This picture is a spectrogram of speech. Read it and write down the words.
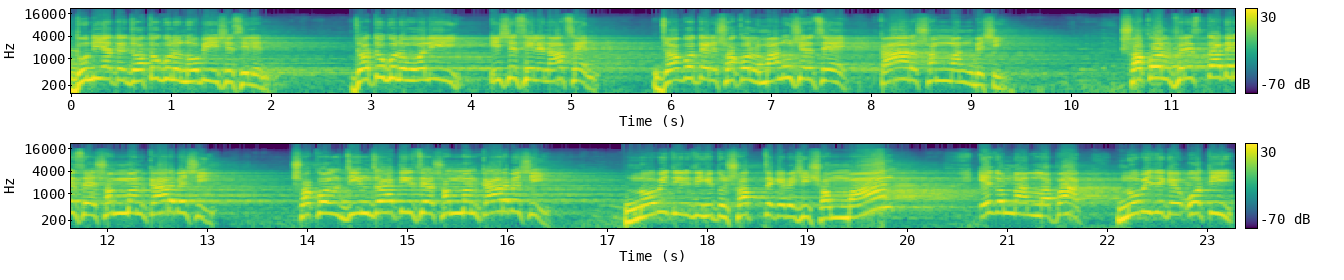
দুনিয়াতে যতগুলো নবী এসেছিলেন, যতগুলো অলি এসেছিলেন, আছেন, জগতের সকল মানুষের চেয়ে কার সম্মান বেশি? সকল ফেরেস্তাদের চেয়ে সম্মান কার বেশি? সকল জিন জাতির চেয়ে সম্মান কার বেশি? নবীজির যেহেতু সব থেকে বেশি সম্মান, এজন্য আল্লাহ পাক নবীজিকে অতি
